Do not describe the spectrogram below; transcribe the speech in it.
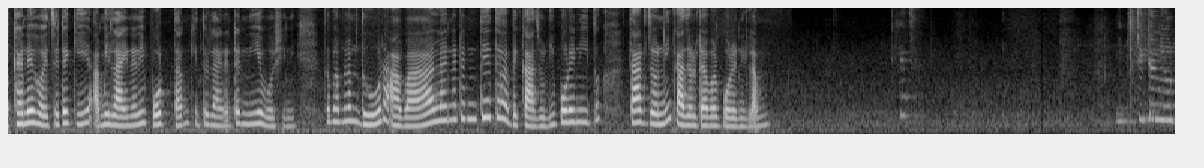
এখানে হয়েছেটা কি? আমি লাইনারই পড়তাম কিন্তু লাইনারটা নিয়ে বসিনি। তো ভাবলাম ধুর আবার লাইনারটা নিতে যেতে হবে। কাজলই পরে নিই তো। তার জন্যই কাজলটা আবার পরে নিলাম। ঠিক আছে। লিপস্টিকটা নিউড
